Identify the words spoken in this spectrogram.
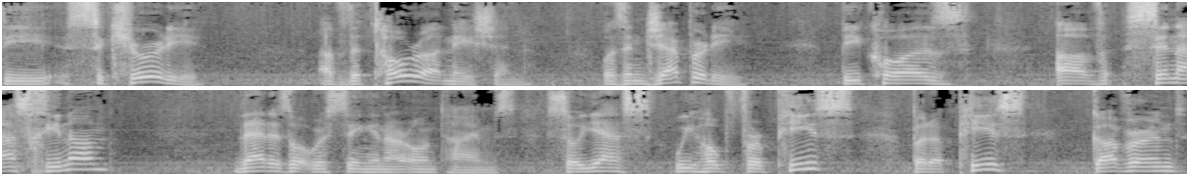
the security of the Torah nation was in jeopardy because of sinas chinam, that is what we're seeing in our own times. So yes, we hope for peace, but a peace governed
